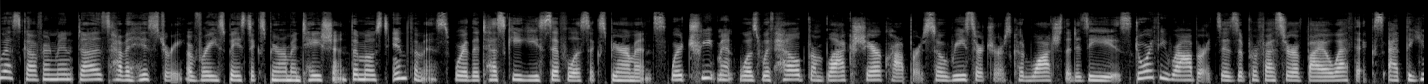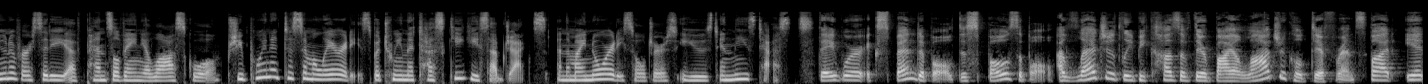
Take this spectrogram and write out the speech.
U.S. government does have a history of race based experimentation. The most infamous were the Tuskegee syphilis experiments, where treatment was withheld from black sharecroppers so researchers could watch the disease. Dorothy Roberts is a professor of bioethics at the University of Pennsylvania Law School. She pointed to similarities between the Tuskegee subjects and the minority soldiers used in these tests. They were expendable, disposable, allegedly because of their biological difference, but it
